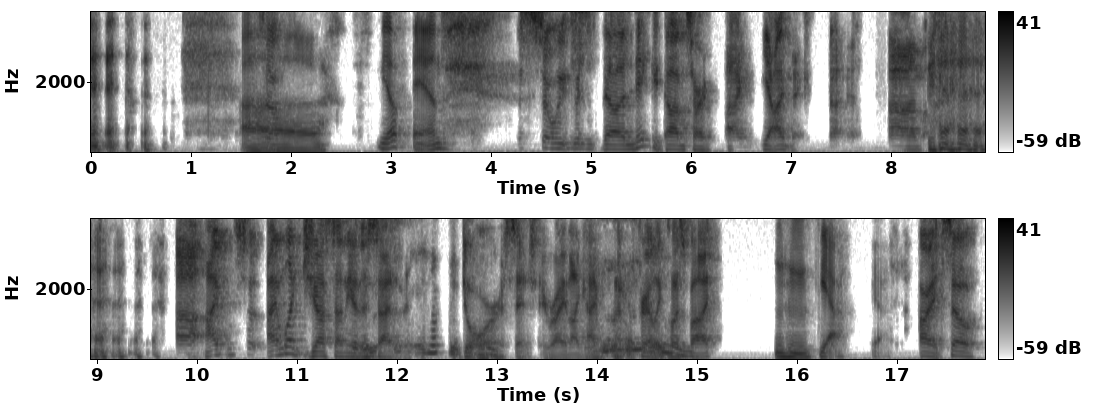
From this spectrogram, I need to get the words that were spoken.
uh, yep, and So we, we- uh, Nick. I'm sorry. I, yeah, I'm Nick. Not Nick. Um, uh, I'm so, I'm like just on the other side of the door, essentially, right? Like I'm, I'm fairly close by. Mm-hmm. yeah, yeah. All right, so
